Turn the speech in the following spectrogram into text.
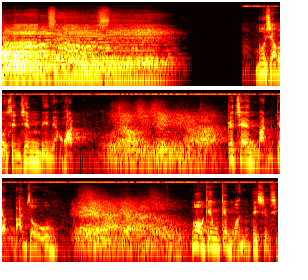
生好修习。无上神仙微妙法，百千万劫难遭。我今见闻得受持，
